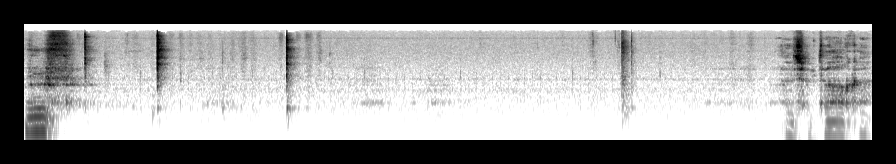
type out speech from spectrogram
roof. And some darker.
